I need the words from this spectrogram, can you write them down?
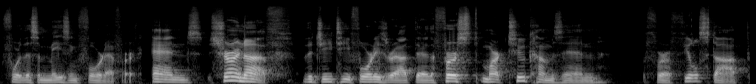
for this amazing Ford effort. And sure enough, the GT40s are out there. The first Mark II comes in for a fuel stop,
